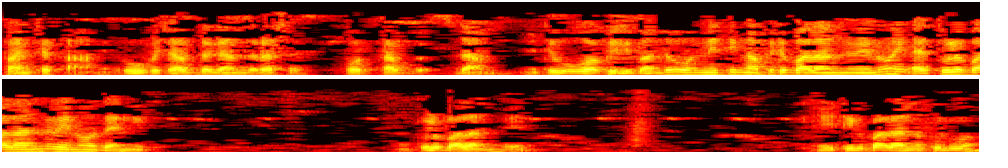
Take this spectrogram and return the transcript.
පංචකාමය. රූප, ශබ්ද, ගන්ධ, රස, පොට්ටබ්බ ධම්. ඉතින් ඕවා පිළිබඳව ඔන්න ඉතින් අපිට බලන්න වෙනවා. ඇතුළ බලන්න වෙනවා දැන් ඉතින්. ඇතුළ බලන්න වෙනවා. මේ ටික බලන්න පුළුවන්.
